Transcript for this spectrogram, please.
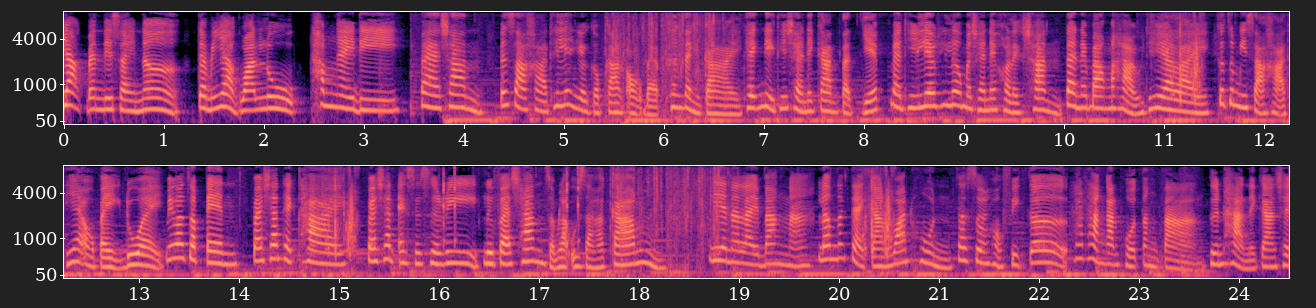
อยากเป็นดีไซเนอร์ แต่ไม่อยากวาดรูปทำไงดี แฟชั่น เป็นสาขาที่เรียนเกี่ยวกับการออกแบบเครื่องแต่งกาย เทคนิคที่ใช้ในการตัดเย็บแมททีเรียลที่เลือกมาใช้ในคอลเลกชันแต่ในบางมหาวิทยาลัย ก็จะมีสาขาที่แยกออกไปอีกด้วย ไม่ว่าจะเป็นแฟชั่นเทคไทแฟชั่นอ็อกเซสซอรี่หรือแฟชั่นสำหรับอุตสาหกรรม เรียนอะไรบ้างนะ เริ่มตั้งแต่การวาดหุ่น สัดส่วนของฟิกเกอร์ท่าทางการโพสต่างๆ พื้นฐานในการใช้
